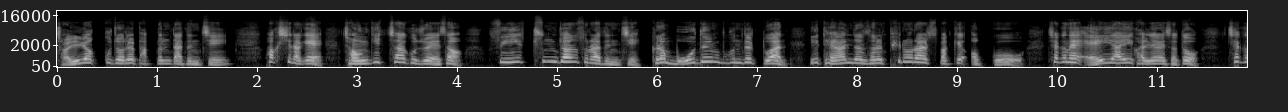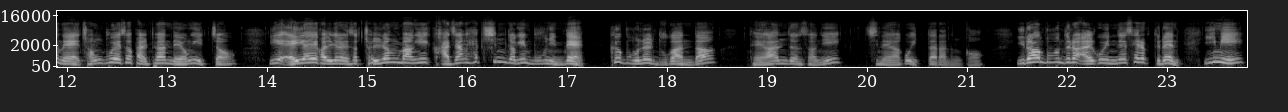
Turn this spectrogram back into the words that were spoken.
전력 구조를 바꾼다든지 확실하게 전기차 구조에서 수위 충전소라든지 그런 모든 부분들 또한 이 대한전선을 필요로 할 수밖에 없고 최근에 AI 관련해서도 최근에 정부에서 발표한 내용이 있죠. 이 AI 관련해서 전력망이 가장 핵심적인 부분인데 그 부분을 누가 한다? 대한전선이 진행하고 있다라는 거. 이러한 부분들을 알고 있는 세력들은 이미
